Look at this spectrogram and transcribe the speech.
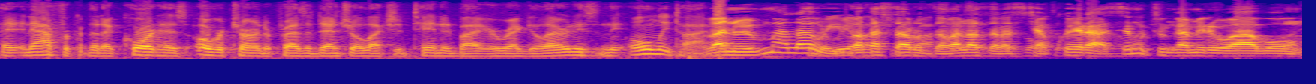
in Africa that a court has overturned a presidential election tainted by irregularities and the only time vanhu vemumalawi vakasarudza valazarus chakwera semutungamiri wavo.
